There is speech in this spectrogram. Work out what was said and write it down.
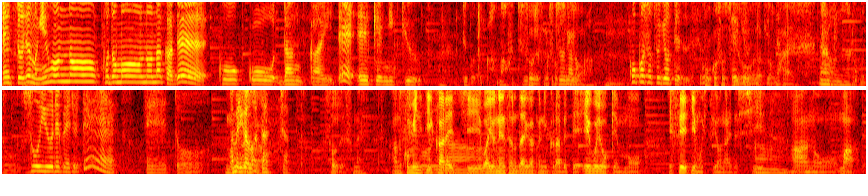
えっとでも日本の子供の中で高校段階で英検二級っていうことか。まあ普通そうですね普通なのか。、うん高校卒業程度ですよね。高校卒業だと、ね。はいなるほどなるほど。そういうレベルでえっとまあアメリカに渡っちゃった。そうですねあのコミュニティカレッジは4年生の大学に比べて英語要件も SAT も必要ないですし、うんあのまあ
